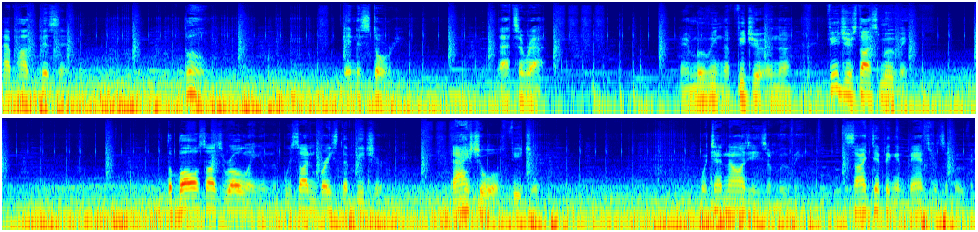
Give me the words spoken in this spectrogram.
have to piss in. Boom. In the story. That's a wrap. And moving the future and the future starts moving. The ball starts rolling and we start embracing the future the actual future, where technologies are moving, scientific advancements are moving.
